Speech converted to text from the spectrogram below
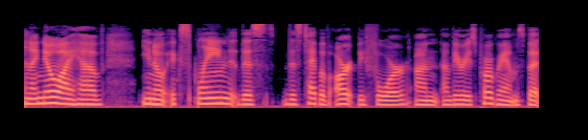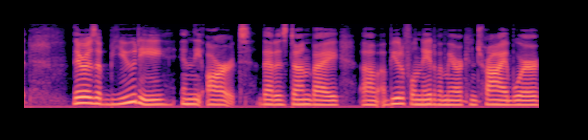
And I know I have, you know, explained this this type of art before on, on various programs, but there is a beauty in the art that is done by uh, a beautiful Native American tribe where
